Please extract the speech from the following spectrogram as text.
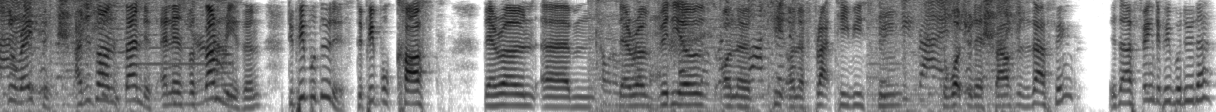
Still racing. I just don't understand this. And then for some reason, do people do this? Do people cast their own um Totally their own videos on a t- on a flat TV screen to watch with their spouses? Is that a thing? Is that a thing? Do people do that?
